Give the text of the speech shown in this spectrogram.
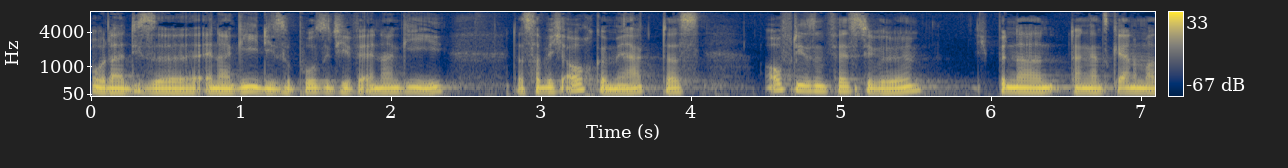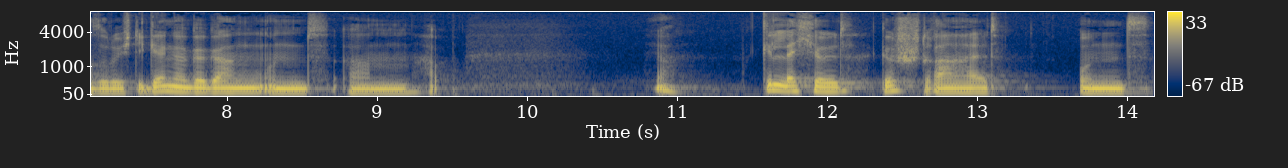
oder diese Energie, diese positive Energie, das habe ich auch gemerkt, dass auf diesem Festival, ich bin da dann ganz gerne mal so durch die Gänge gegangen und ähm, habe ja, gelächelt, gestrahlt und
